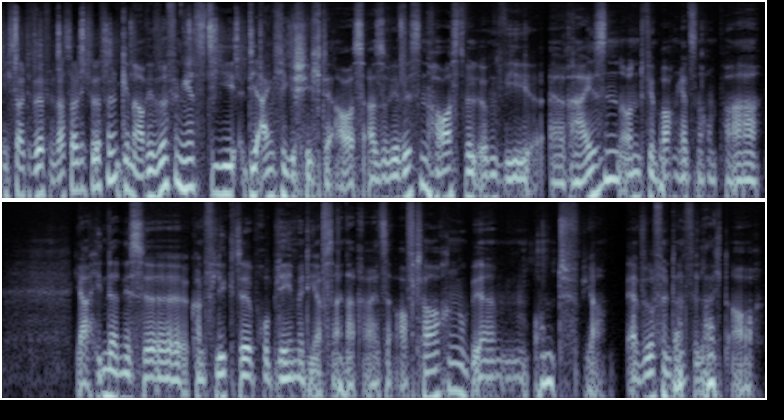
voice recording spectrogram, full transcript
ich sollte würfeln. Was sollte ich würfeln? Genau, wir würfeln jetzt die, die eigentliche Geschichte aus. Also wir wissen, Horst will irgendwie äh, reisen und wir brauchen jetzt noch ein paar ja, Hindernisse, Konflikte, Probleme, die auf seiner Reise auftauchen. Ähm, und ja, erwürfeln dann vielleicht auch,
